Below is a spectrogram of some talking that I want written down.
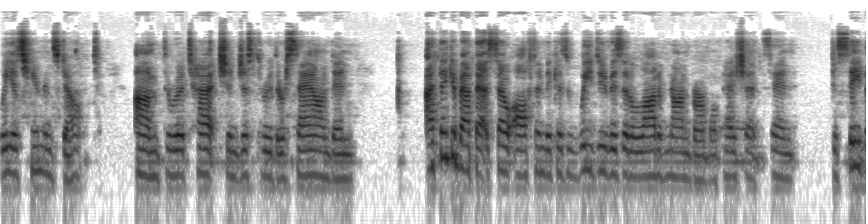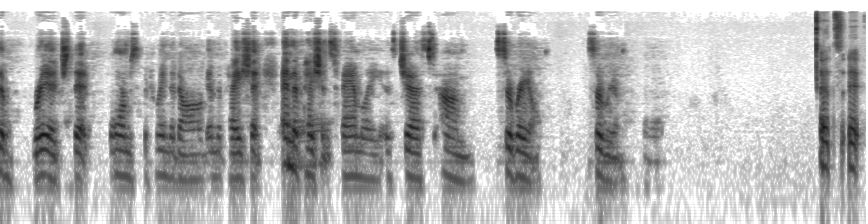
we as humans don't um, through a touch and just through their sound. And I think about that so often because we do visit a lot of nonverbal patients and to see the bridge that forms between the dog and the patient and the patient's family is just um, surreal. Surreal. It's it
